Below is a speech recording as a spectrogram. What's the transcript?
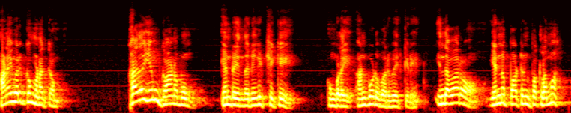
அனைவருக்கும் வணக்கம். கதையும் காணவும் என்ற இந்த நிகழ்ச்சிக்கு உங்களை அன்போடு வரவேற்கிறேன். இந்த வாரம் என்ன பாட்டுன்னு பார்க்கலாமா?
